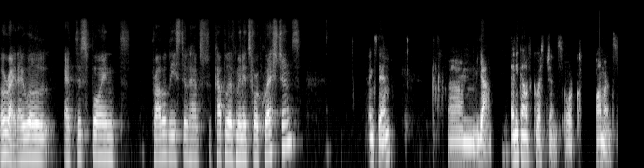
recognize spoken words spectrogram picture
All right, I will at this point probably still have a couple of minutes for questions. Thanks, Dan. Um, yeah, any kind of questions or comments?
